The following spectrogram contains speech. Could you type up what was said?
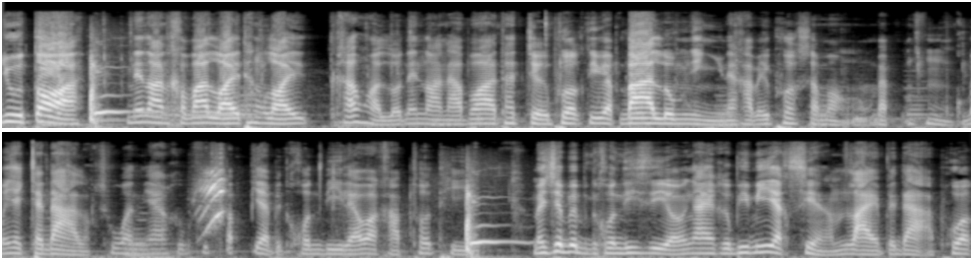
อยู่ต่อแน่นอนครับว่าร้อยทั้งร้อยค่าหัวลดแน่นอนนะเพราะว่าถ้าเจอพวกที่แบบบ้ารุมอย่างนี้นะครับไอ้พวกสมองแบบกูไม่อยากจะด่าหรอกช่วงนี้คือพี่ก็เปลี่ยนเป็นคนดีแล้วอะครับโทษที ไม่ใช่เป็นคนที่เสียง่ายคือพี่ไม่อยากเสียน้ำลายไปด่าพวก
